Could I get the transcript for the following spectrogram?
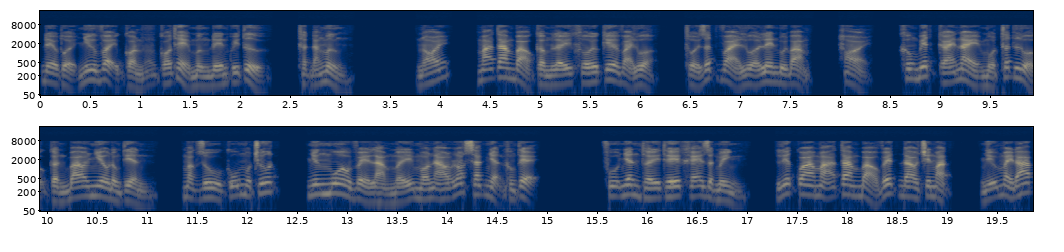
đều tuổi như vậy còn có thể mừng đến quý tử, thật đáng mừng. Nói, Mã Tam Bảo cầm lấy khối kia vải lụa, thổi rất vải lụa lên bụi bặm, hỏi, không biết cái này một thất lụa cần bao nhiêu đồng tiền, mặc dù cũ một chút, nhưng mua về làm mấy món áo lót xác nhận không tệ. Phụ nhân thấy thế khẽ giật mình, liếc qua mã tam bảo vết đao trên mặt, nhữ mày đáp,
